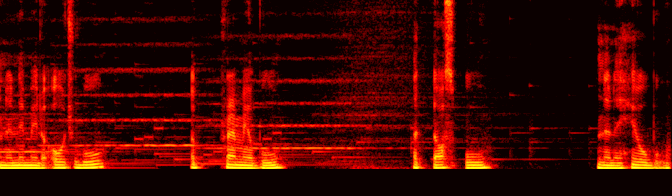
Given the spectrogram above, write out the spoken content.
And then they made an Ultra Ball, a Premier Ball, a Dusk Ball, and then a Heal Ball.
